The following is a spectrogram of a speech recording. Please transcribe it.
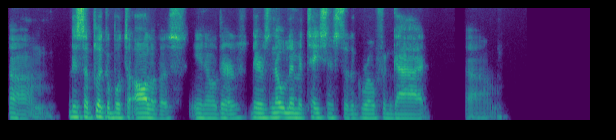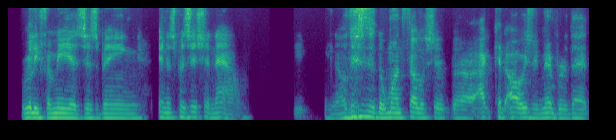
um this is applicable to all of us. You know, there's there's no limitations to the growth in God. Um really for me is just being in this position now you know, this is the one fellowship uh, I can always remember that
